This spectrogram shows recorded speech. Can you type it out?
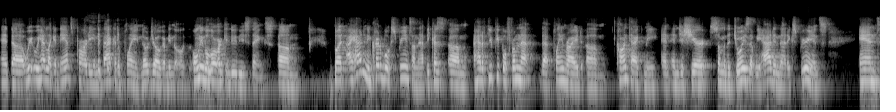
and uh, we, we had like a dance party in the back of the plane. No joke. I mean, the, only the Lord can do these things. Um, but I had an incredible experience on that because um, I had a few people from that that plane ride um, contact me and and just share some of the joys that we had in that experience. And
